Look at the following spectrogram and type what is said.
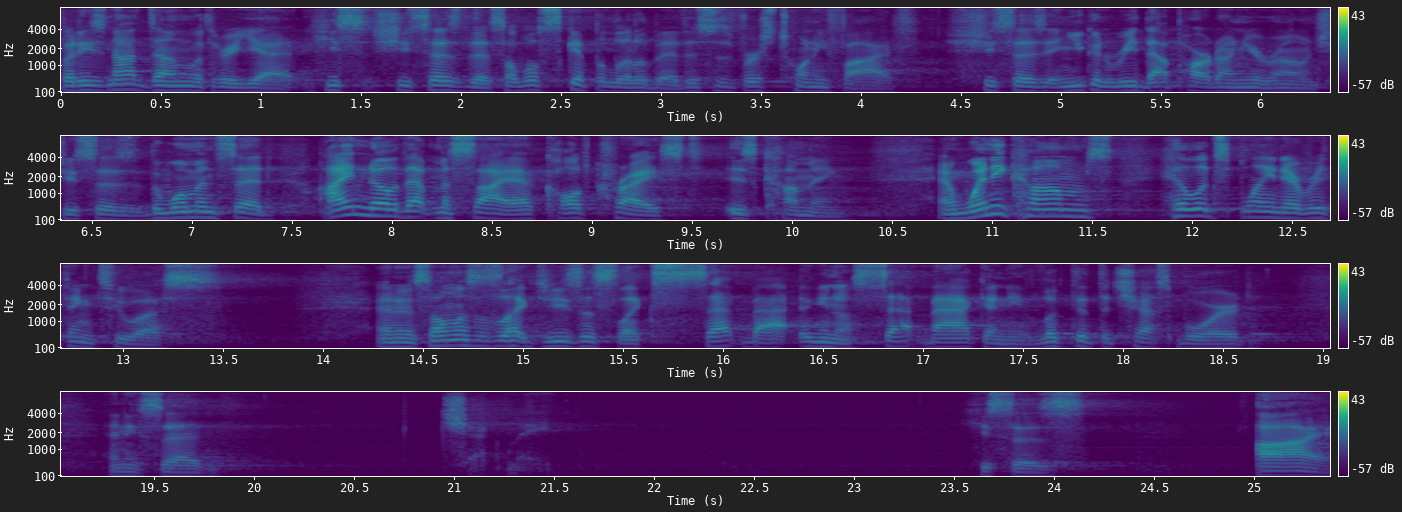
but he's not done with her yet. He, she says this. I will skip a little bit. This is verse 25. She says, and you can read that part on your own. She says, The woman said, I know that Messiah, called Christ, is coming. And when he comes, he'll explain everything to us. And it's almost like Jesus like sat back, you know, sat back and he looked at the chessboard and he said, checkmate. He says, I,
